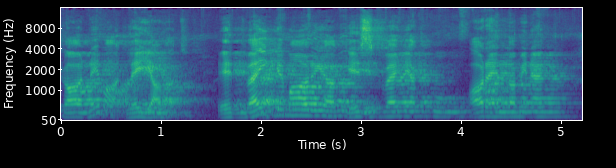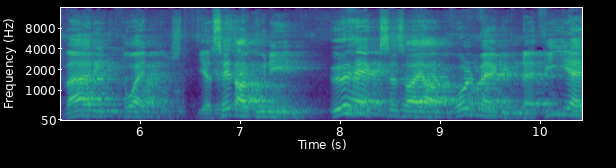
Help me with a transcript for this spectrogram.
ka nemad leiavad, et Väike-Maarja keskväljaku arendamine väärib toetust ja seda kuni üheksasaja kolmekümne viie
